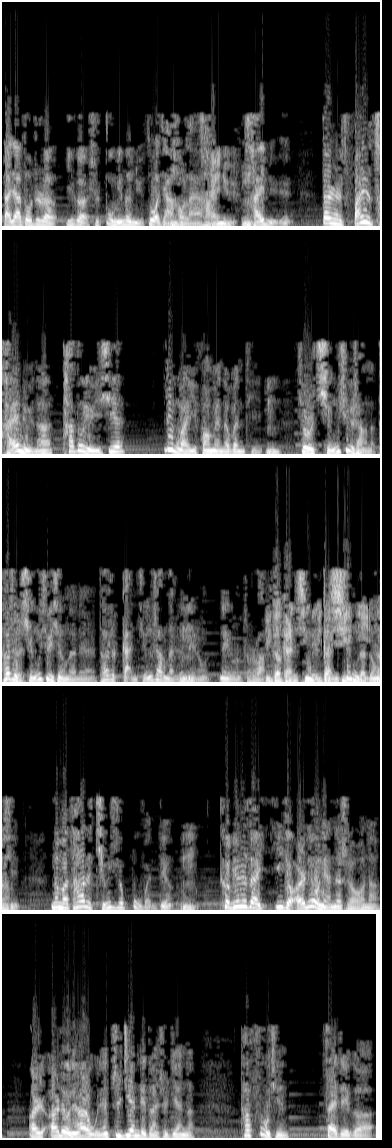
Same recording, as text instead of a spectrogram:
大家都知道，一个是著名的女作家，后来哈才女才女，但是凡是才女呢，她都有一些另外一方面的问题，嗯，就是情绪上的，她是情绪性的那人，她是感情上的那种那种，就是吧？比较感性、比较细腻的东西。那么他的情绪就不稳定，嗯，特别是在一九二六年的时候呢，二二六年、二五年之间这段时间呢，他父亲在这个。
